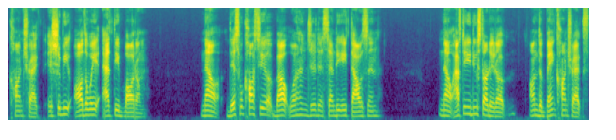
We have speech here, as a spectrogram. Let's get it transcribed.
contract it should be all the way at the bottom now this will cost you about 178000 now after you do start it up on the bank contracts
